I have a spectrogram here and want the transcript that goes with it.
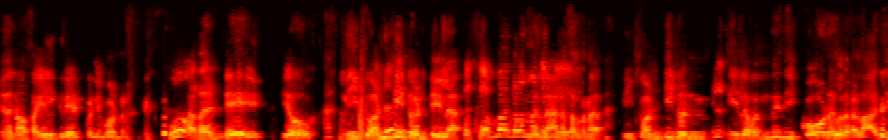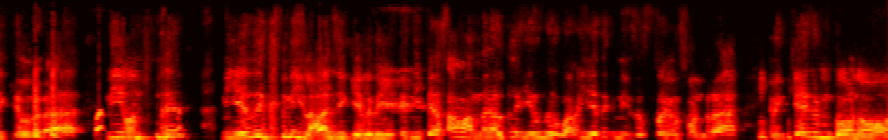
எதனா ஃபைல் கிரியேட் பண்ணி போட்டுரு ஓ. அட டே யோ நீ டுவெண்ட்டி டுவெண்ட்டில இப்ப செவ்வாய்க்கிழமை இல்ல, நான் சொல்றேன் நீ டுவெண்ட்டி டுவெண்ட்டில வந்து நீ கோட் எழுதுற லாஜிக் எழுதுற. நீ வந்து நீ எதுக்கு நீ லாஜிக் எழுதிட்டு நீ பேசாம அந்த காலத்துல இருந்திருப்பாங்க எதுக்கு நீ சிஸ்டம் யூஸ் பண்ற? எனக்கு கேக்குன்னு தோணும்.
